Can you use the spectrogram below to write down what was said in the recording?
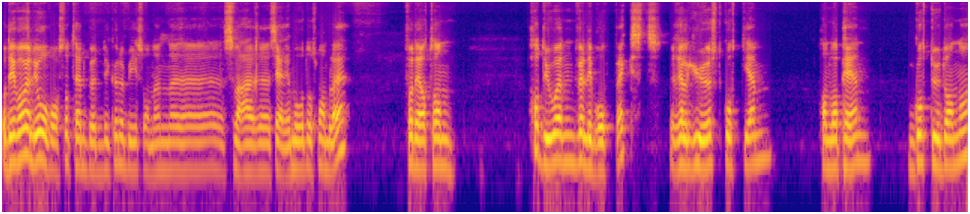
Og det var veldig overraskende at Ted Bundy kunne bli sånn en uh, svær eh, seriemorder som han ble. For det at han hadde jo en veldig bra oppvekst. Religiøst godt hjem. Han var pen. Godt utdanna,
